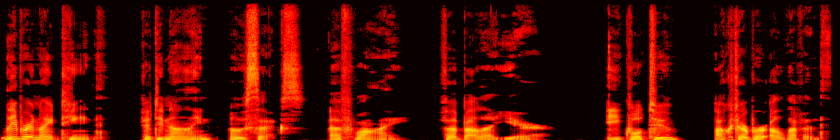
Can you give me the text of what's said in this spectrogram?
Libra 19th, 5906, FY, Fabella year. Equal to October 11th,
